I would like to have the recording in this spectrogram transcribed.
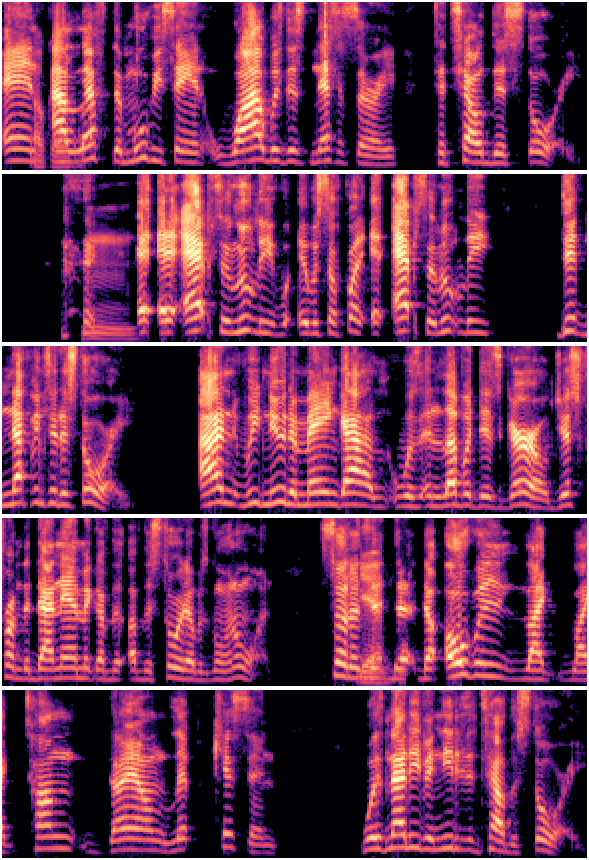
And Okay. I left the movie saying, why was this necessary to tell this story? Mm, It, it absolutely, it was so funny. It absolutely did nothing to the story. I we knew the main guy was in love with this girl just from the dynamic of the of the story that was going on. So the Yeah. the, the, the overly like like tongue down lip kissing was not even needed to tell the story.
